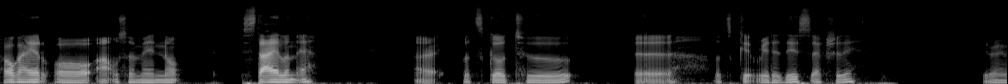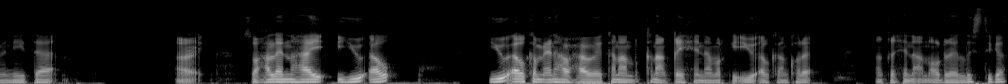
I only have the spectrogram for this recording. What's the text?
xoogaha yar oo aan u sameyno stylen ah alright let's go to uh, let's get rid of this actually. You don't even need that. Alright. So waxaan leenahay ul ul ka micnaha waxaa weye kanaan kanaan qeexinaa marka ul kan kore. Aan qeexina aan order listiga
